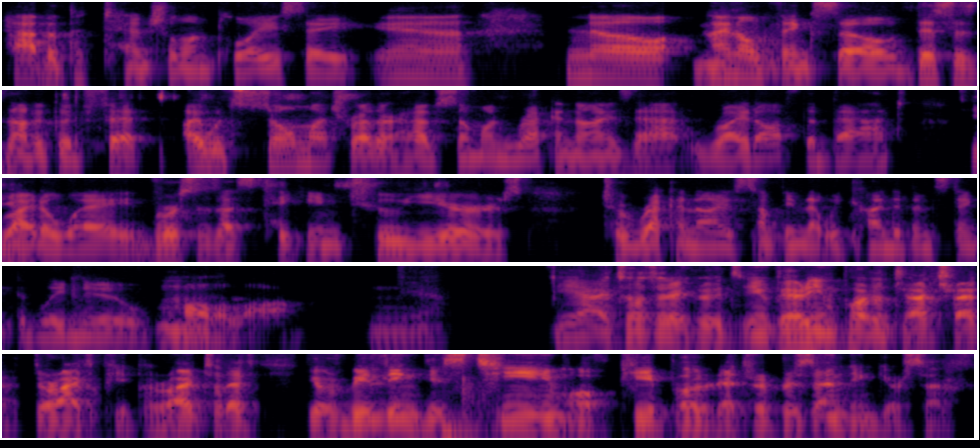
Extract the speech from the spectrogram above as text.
have a potential employee say, yeah, no, mm -hmm. I don't think so. This is not a good fit. I would so much rather have someone recognize that right off the bat, yeah. right away, versus us taking two years to recognize something that we kind of instinctively knew mm -hmm. all along. Yeah. Yeah, I totally agree. It's eh, very important to attract the right people, right? So that you're building this team of people that representing yourself.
